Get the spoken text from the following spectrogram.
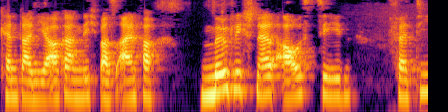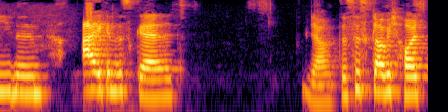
kenne deinen Jahrgang nicht, war es einfach möglichst schnell ausziehen, verdienen, eigenes Geld. Ja, das ist, glaube ich, heute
